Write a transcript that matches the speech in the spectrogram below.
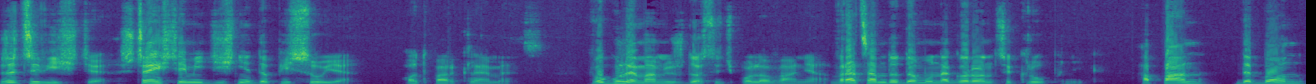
Rzeczywiście, szczęście mi dziś nie dopisuje, odparł Klemens. W ogóle mam już dosyć polowania. Wracam do domu na gorący krupnik. A pan, de Bon?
